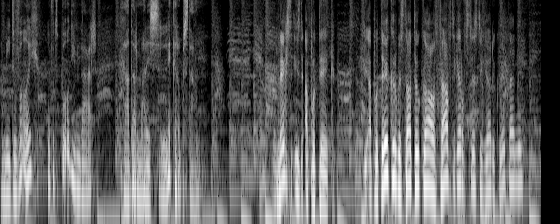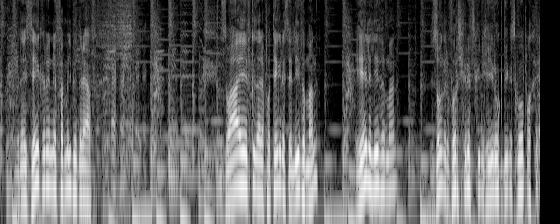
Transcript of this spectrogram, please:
Niet toevallig, op het podium daar. Ga daar maar eens lekker op staan. Rechts is de apotheek. Die apotheker bestaat ook al 50 jaar of 60 jaar, ik weet dat niet. Maar dat is zeker een familiebedrijf. Zwaai even naar de apotheker, is een lieve man. Hele lieve man. Zonder voorschrift kun je hier ook dingen kopen.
